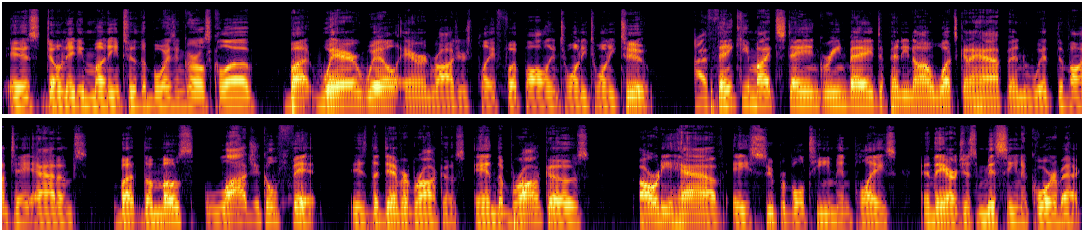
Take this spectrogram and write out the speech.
is donating money to the Boys and Girls Club. But where will Aaron Rodgers play football in 2022? I think he might stay in Green Bay depending on what's going to happen with Davante Adams. But the most logical fit is the Denver Broncos. And the Broncos already have a Super Bowl team in place, and they are just missing a quarterback.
